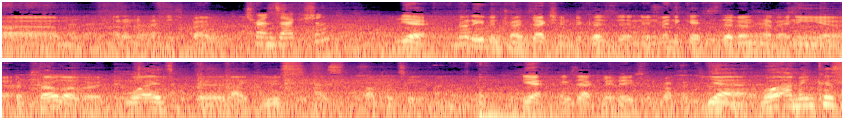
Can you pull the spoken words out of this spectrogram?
um, I don't know how to describe it. transaction. Yeah, not even transaction because in, in many cases they don't have any uh, control over it. Well, it's uh, like use as property kind of. thing. Yeah, exactly. They use the property. Yeah, well, I mean, because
